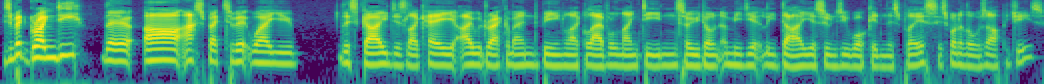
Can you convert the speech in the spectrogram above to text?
it's a bit grindy. There are aspects of it where you this guide is like, hey, I would recommend being like level 19 so you don't immediately die as soon as you walk in this place. It's one of those RPGs.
